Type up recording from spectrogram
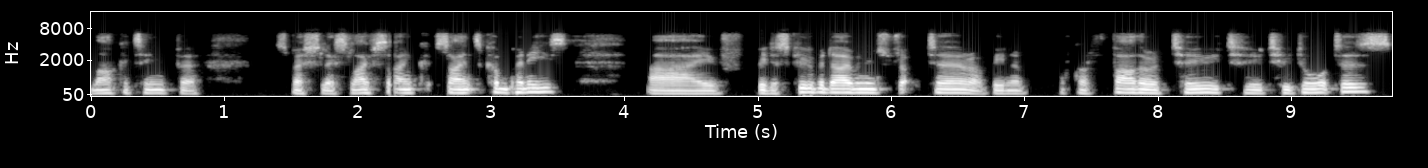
marketing for specialist life science companies. I've been a scuba diving instructor. I've been a I've got a father of two, two, two daughters.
